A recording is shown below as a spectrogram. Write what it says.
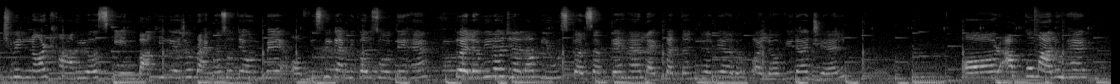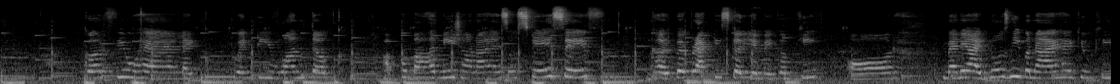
primer will not harm your skin बाकी के जो प्राइमर्स होते हैं, उनमें ऑब्वियसली केमिकल्स होते हैं। तो एलोवेरा जेल आप यूज़ कर सकते हैं लाइक पतंजलि एलोवेरा जेल और आपको मालूम है कर्फ्यू है लाइक ट्वेंटी वन तक आपको बाहर नहीं जाना है। सो स्टे सेफ़ घर पे प्रैक्टिस करिए मेकअप की। और मैंने आईब्रोज़ नहीं बनाए हैं क्योंकि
